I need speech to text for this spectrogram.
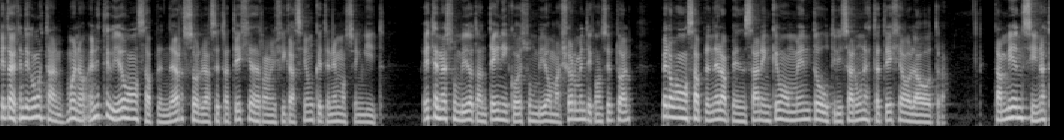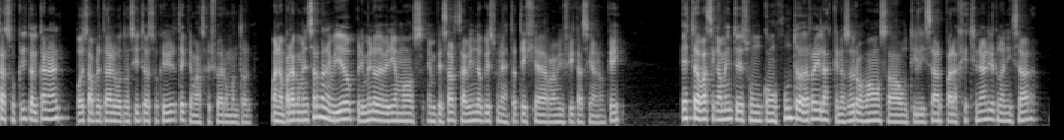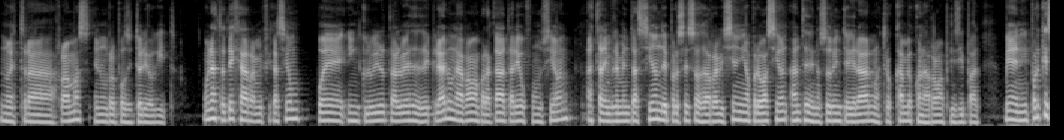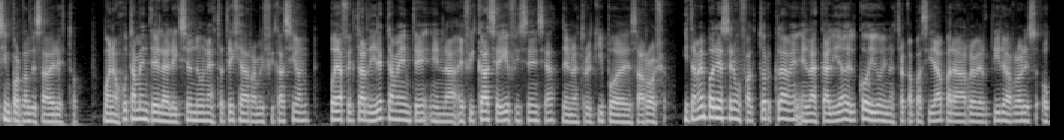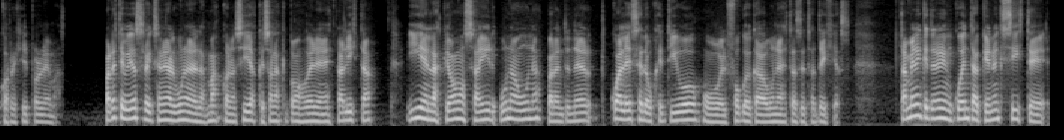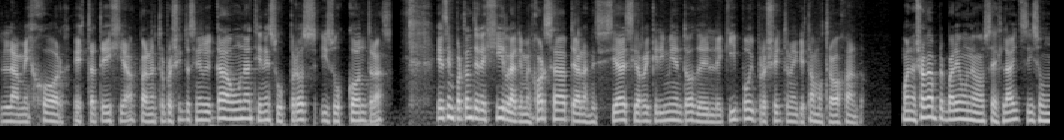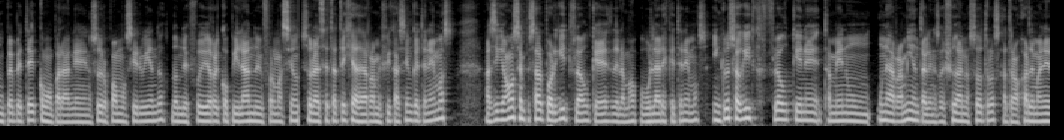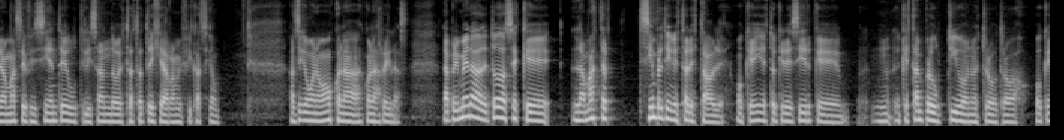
¿Qué tal gente? ¿Cómo están? Bueno, en este video vamos a aprender sobre las estrategias de ramificación que tenemos en Git. Este no es un video tan técnico, es un video mayormente conceptual, pero vamos a aprender a pensar en qué momento utilizar una estrategia o la otra. También, si no estás suscrito al canal, puedes apretar el botoncito de suscribirte que me va a ayudar un montón. Bueno, para comenzar con el video, primero deberíamos empezar sabiendo qué es una estrategia de ramificación, ¿ok? Esto básicamente es un conjunto de reglas que nosotros vamos a utilizar para gestionar y organizar nuestras ramas en un repositorio Git. Una estrategia de ramificación puede incluir tal vez desde crear una rama para cada tarea o función hasta la implementación de procesos de revisión y aprobación antes de nosotros integrar nuestros cambios con la rama principal. Bien, ¿y por qué es importante saber esto? Bueno, justamente la elección de una estrategia de ramificación puede afectar directamente en la eficacia y eficiencia de nuestro equipo de desarrollo. Y también podría ser un factor clave en la calidad del código y nuestra capacidad para revertir errores o corregir problemas. Para este video seleccioné algunas de las más conocidas que son las que podemos ver en esta lista y en las que vamos a ir una a una para entender cuál es el objetivo o el foco de cada una de estas estrategias. También hay que tener en cuenta que no existe la mejor estrategia para nuestro proyecto, sino que cada una tiene sus pros y sus contras. Y es importante elegir la que mejor se adapte a las necesidades y requerimientos del equipo y proyecto en el que estamos trabajando. Bueno, yo acá preparé unos slides, hice un PPT como para que nosotros podamos ir viendo, donde fui recopilando información sobre las estrategias de ramificación que tenemos. Así que vamos a empezar por GitFlow, que es de las más populares que tenemos. Incluso GitFlow tiene también una herramienta que nos ayuda a nosotros a trabajar de manera más eficiente utilizando esta estrategia de ramificación. Así que bueno, vamos con, las reglas. La primera de todas es que la master siempre tiene que estar estable, ¿ok? Esto quiere decir que, que está en productivo nuestro trabajo, ¿ok?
